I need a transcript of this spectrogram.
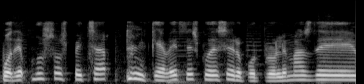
podemos sospechar que a veces puede ser o por problemas de,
